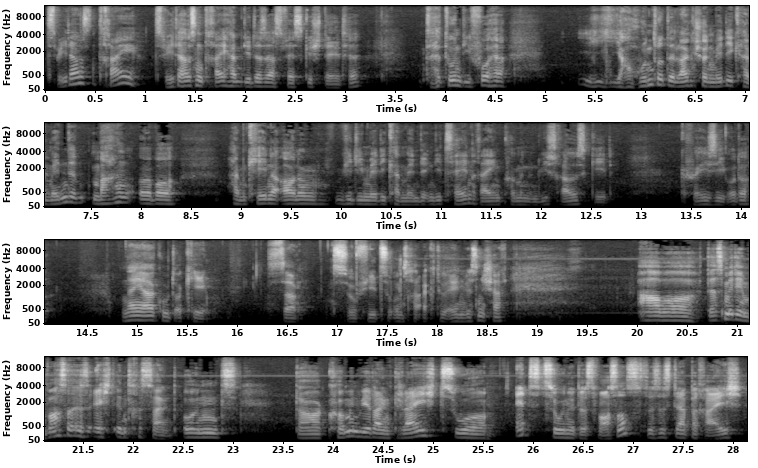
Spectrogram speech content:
2003. 2003 haben die das erst festgestellt. He? Da tun die vorher jahrhundertelang schon Medikamente machen, aber haben keine Ahnung, wie die Medikamente in die Zellen reinkommen und wie es rausgeht. Crazy, oder? Naja, gut, okay. So, so viel zu unserer aktuellen Wissenschaft. Aber das mit dem Wasser ist echt interessant und da kommen wir dann gleich zur Ätzzone des Wassers. Das ist der Bereich,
